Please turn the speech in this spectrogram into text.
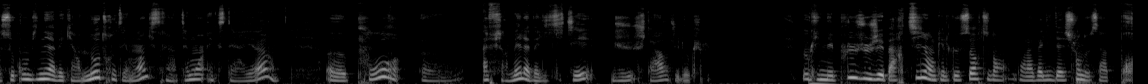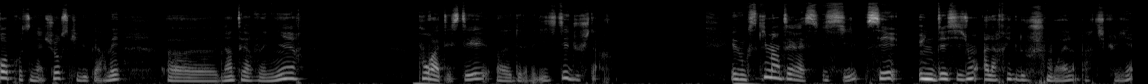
se combiner avec un autre témoin, qui serait un témoin extérieur, pour affirmer la validité du shtar, du document. Donc il n'est plus jugé parti en quelque sorte dans, dans, la validation de sa propre signature, ce qui lui permet d'intervenir pour attester de la validité du shtar. Et donc ce qui m'intéresse ici, c'est une décision à l'Afrique de Shmuel en particulier,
